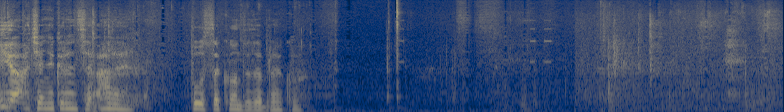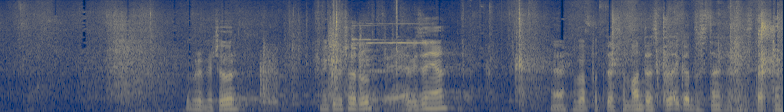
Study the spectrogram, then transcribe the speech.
Ja cię nie kręcę, ale pół sekundy zabrakło. Dobry wieczór. Miłego wieczoru. Do widzenia. Ja chyba pod ten sam adres kolega dostarczam.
